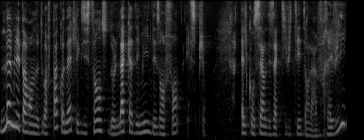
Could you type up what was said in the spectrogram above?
Même les parents ne doivent pas connaître l'existence de l'Académie des enfants espions. Elle concerne des activités dans la vraie vie,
